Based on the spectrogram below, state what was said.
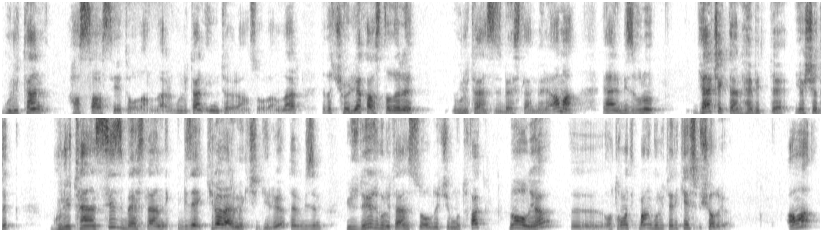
gluten hassasiyeti olanlar, gluten intoleransı olanlar ya da çölyak hastaları glutensiz beslenmeli ama yani biz bunu gerçekten Habit'te yaşadık. Glutensiz beslendik. Bize kilo vermek için geliyor. Tabii bizim %100 glutensiz olduğu için mutfak ne oluyor? Ee, otomatikman gluteni kesmiş oluyor. Ama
